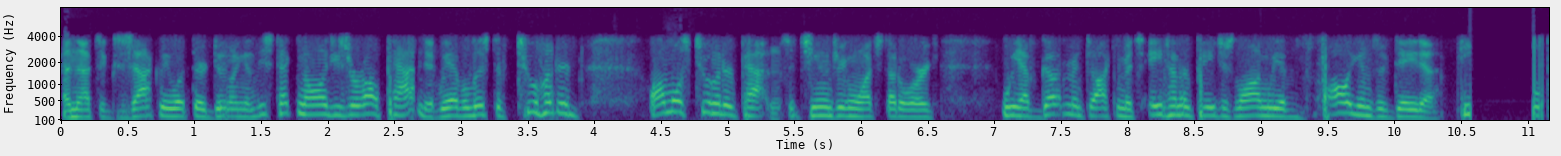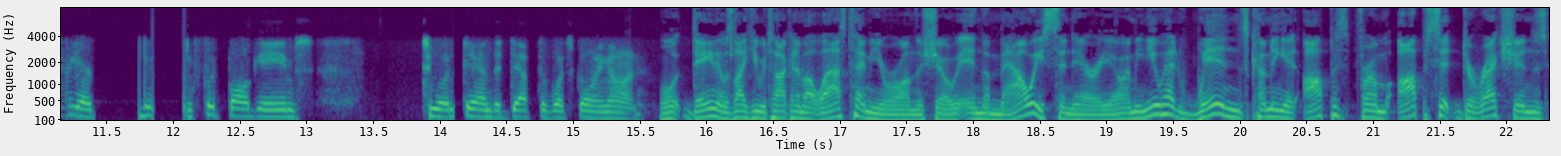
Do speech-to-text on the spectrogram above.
And that's exactly what they're doing. And these technologies are all patented. We have a list of 200, almost 200 patents at geoengineeringwatch.org. We have government documents, 800 pages long. We have volumes of data. People are football games to understand the depth of what's going on. Well, Dana, it was like you were talking about last time you were on the show in the Maui scenario. I mean, you had winds coming at opposite from opposite directions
